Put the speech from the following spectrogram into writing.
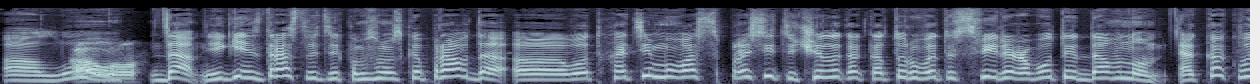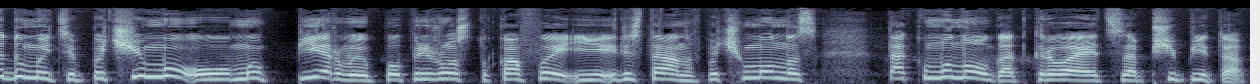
Алло. Алло. Да, Евгений, здравствуйте, «Комсомольская правда». Э, Вот хотим у вас спросить, у человека, который в этой сфере работает давно, а как вы думаете, почему мы первые по приросту кафе и ресторанов, почему у нас так много открывается общепита?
